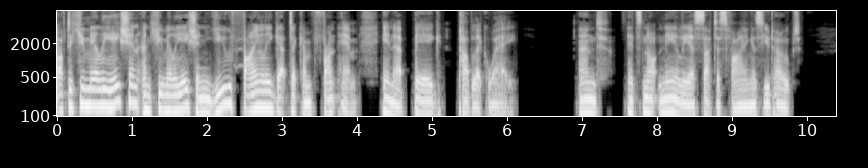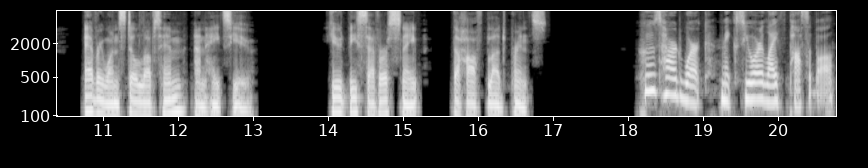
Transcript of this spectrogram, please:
after humiliation and humiliation, you finally get to confront him in a big public way. And it's not nearly as satisfying as you'd hoped. Everyone still loves him and hates you. You'd be Severus Snape, the half blood prince. Whose hard work makes your life possible?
